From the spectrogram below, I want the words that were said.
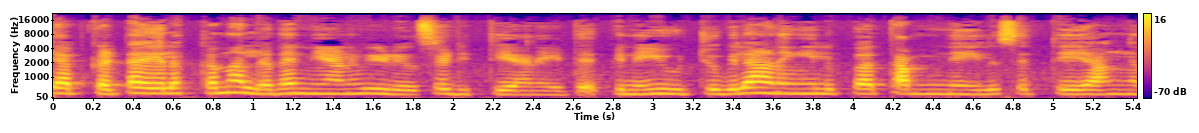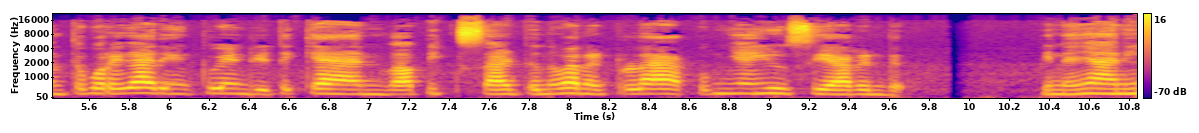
ക്യാപ് ആയാലും ഒക്കെ നല്ലത് തന്നെയാണ് വീഡിയോസ് എഡിറ്റ് ചെയ്യാനായിട്ട്. പിന്നെ യൂട്യൂബിലാണെങ്കിൽ ഇപ്പോൾ തമ്നെയിൽ സെറ്റ് ചെയ്യുക അങ്ങനത്തെ കുറേ കാര്യങ്ങൾക്ക് വേണ്ടിയിട്ട് ക്യാൻവ പിക്സാർട്ട് എന്ന് പറഞ്ഞിട്ടുള്ള ആപ്പും ഞാൻ യൂസ് ചെയ്യാറുണ്ട്. പിന്നെ ഞാൻ ഈ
